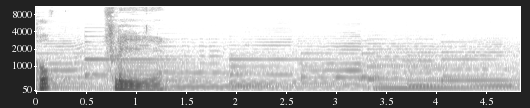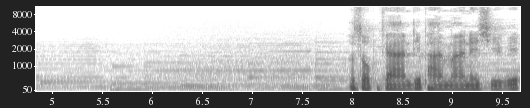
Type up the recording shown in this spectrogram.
ทุกข์ฟรี ประสบการณ์ที่ผ่านมาในชีวิต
